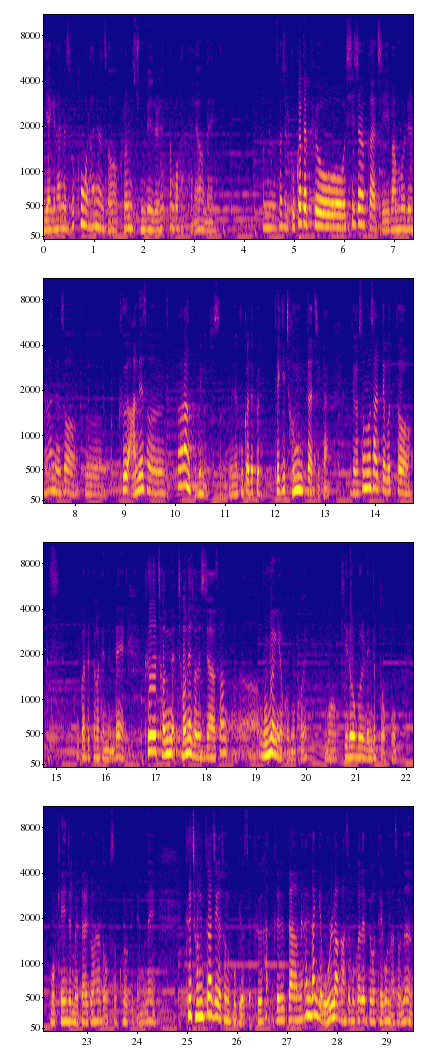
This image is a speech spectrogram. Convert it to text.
이야기를 하면서 소통을 하면서 그러면서 준비를 했던 것 같아요. 네. 저는 사실 국가대표 시절까지 마무리를 하면서 그, 그 안에서는 특별한 고민이 없었어요. 왜냐면 국가대표 되기 전까지가 제가 스무 살 때부터 국가대표가 됐는데 그 전, 전에 저는 진짜 선, 어, 무명이었거든요, 거의. 뭐 기록을 낸 적도 없고 뭐 개인전 메달도 하나도 없었고 그렇기 때문에 그 전까지가 저는 고비였어요. 그, 한- 그 다음에 한 단계 올라가서 국가대표가 되고 나서는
